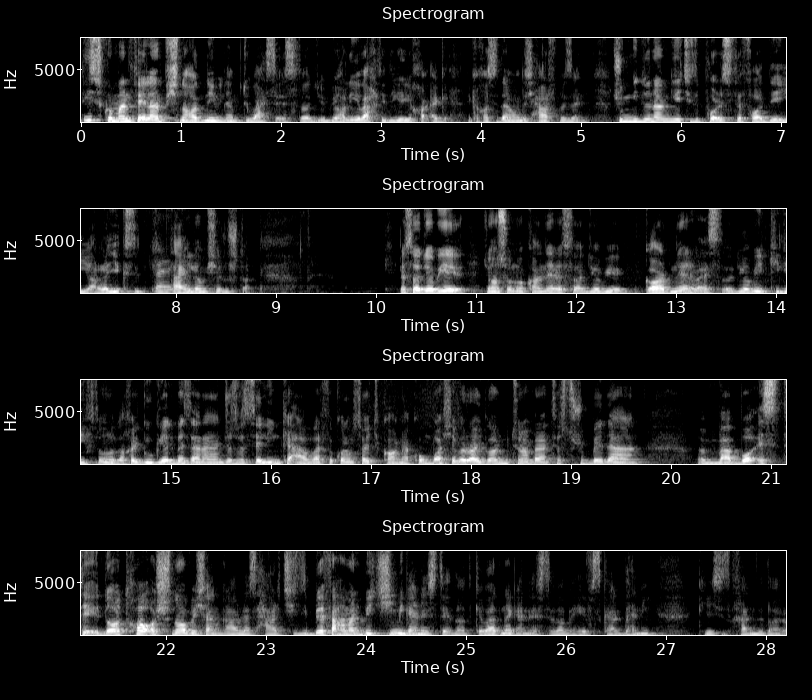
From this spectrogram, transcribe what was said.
دیسک رو من فعلا پیشنهاد نمیدم تو بحث استعدادیابی. حالا یه وقتی دیگه اگه, اگه خواستی در موردش حرف بزنیم. چون می‌دونم یه چیزی پر استفاده ای حالا یک تحلیل میشه روش داد. استعدادیابی جانسون اوکانر استعدادیابی گاردنر و استعدادیابی کلیفتون رو داخل گوگل بزنن. جزو سه لینک اول فکر کنم سایت کار باشه. به رایگان می‌تونن برن تستشو بدن. و با استعدادها آشنا بشن قبل از هر چیزی. بفهمن به چی میگن استعداد که بعد نگن استعداد حفظ کردنی که یه چیز خنده داره.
